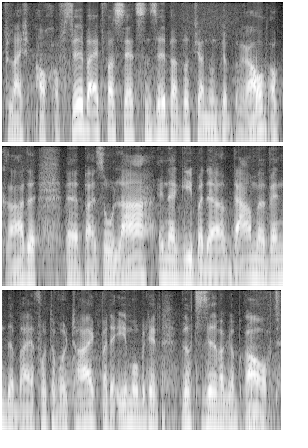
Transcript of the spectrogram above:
Vielleicht auch auf Silber etwas setzen. Silber wird ja nun gebraucht, auch gerade äh, bei Solarenergie, bei der Wärmewende, bei Photovoltaik, bei der E-Mobilität wird Silber gebraucht.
